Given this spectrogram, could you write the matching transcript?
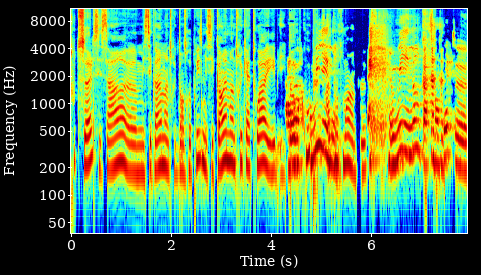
toute seule, c'est ça, euh, mais c'est quand même un truc d'entreprise, mais c'est quand même un truc à toi et, pas au couple. Oui Raconte-moi un peu. oui et non, parce qu'en fait, euh,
